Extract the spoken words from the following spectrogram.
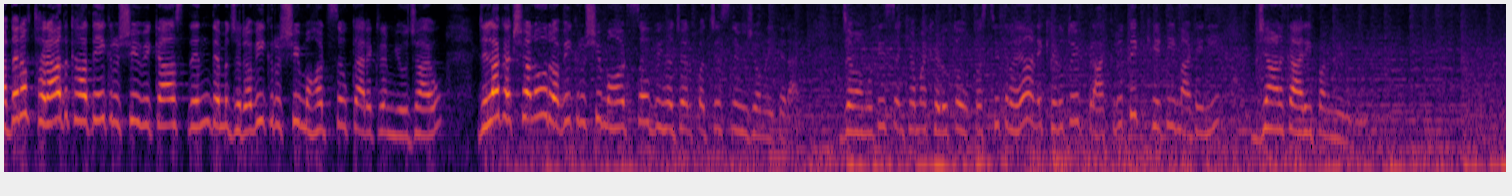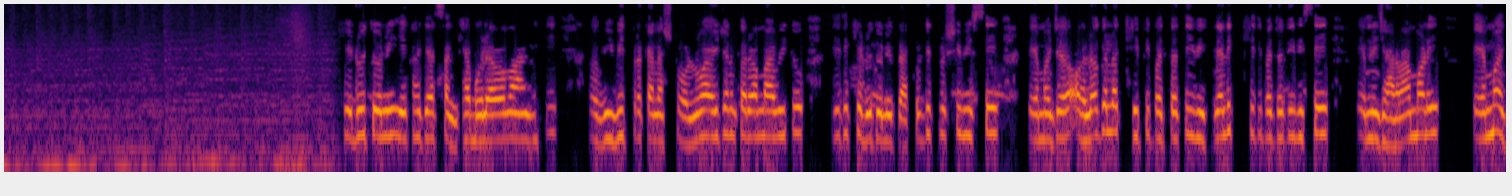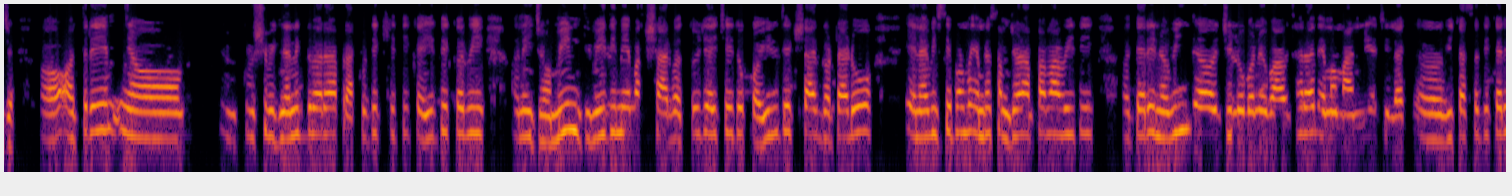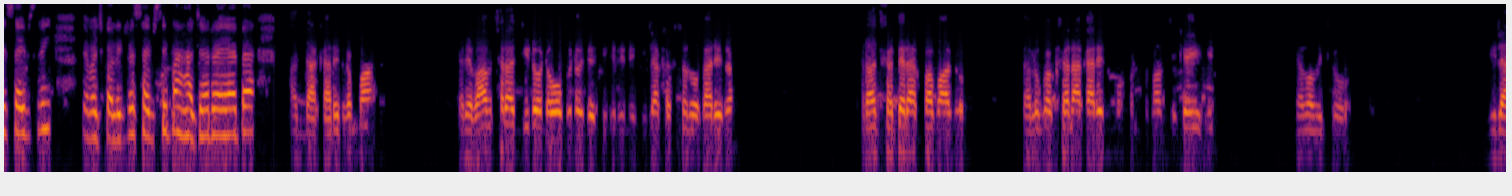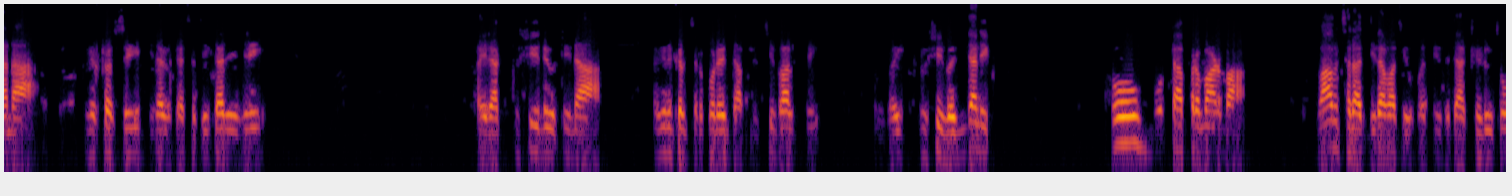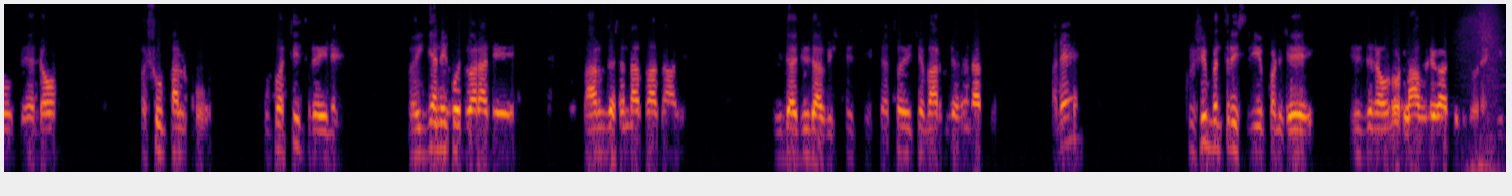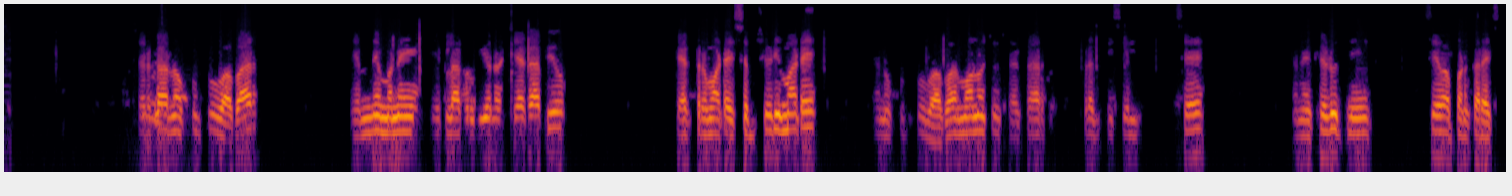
આ તરફ થરાદ ખાતે કૃષિ વિકાસ દિન તેમજ રવિ કૃષિ મહોત્સવ કાર્યક્રમ યોજાયો. જિલ્લા કક્ષાનો રવિ કૃષિ મહોત્સવ બે હજાર પચીસની ઉજવણી કરાઈ. જેમાં મોટી સંખ્યામાં ખેડૂતો ઉપસ્થિત રહ્યા અને ખેડૂતોએ પ્રાકૃતિક ખેતી માટેની જાણકારી પણ મેળવી. ખેડૂતોની એક હજાર સંખ્યા બોલાવવામાં આવી હતી. વિવિધ પ્રકારના સ્ટોલનું આયોજન કરવામાં આવ્યું હતું, જેથી ખેડૂતોની પ્રાકૃતિક કૃષિ વિશે તેમજ અલગ અલગ ખેતી પદ્ધતિ, વૈજ્ઞાનિક ખેતી પદ્ધતિ વિશે એમને જાણવા મળે. તેમજ અત્રે કૃષિ વૈજ્ઞાનિક દ્વારા પ્રાકૃતિક ખેતી કઈ રીતે કરવી અને જમીન ધીમે ધીમે એમાં ક્ષાર વધતો જાય છે, તો કઈ રીતે ક્ષાર ઘટાડવો, એના વિશે પણ એમને સમજણ આપવામાં આવી હતી. અત્યારે નવીન જિલ્લો બન્યો વાવથરા એમાં માનનીય જિલ્લા વિકાસ અધિકારી સાહેબ શ્રી તેમજ કલેક્ટર સાહેબ શ્રી પણ હાજર રહ્યા હતા. આજના કાર્યક્રમમાં અને વાવથરા જિલ્લો નવો બન્યો, જેથી કરીને જિલ્લા કક્ષાનો કાર્યક્રમ રાજ ખાતે રાખવામાં આવ્યો. તાલુકા કક્ષાના કાર્યક્રમો પણ તમામ જગ્યાએ છે તેમાં મિત્રો જિલ્લાના કલેક્ટર શ્રી જિલ્લા વિકાસ અધિકારી શ્રી અહીંના કૃષિ યુનિવર્સિટીના એગ્રીકલ્ચર કોલેજના પ્રિન્સિપાલ શ્રી વૈ- કૃષિ વૈજ્ઞાનિક ખૂબ મોટા પ્રમાણમાં વાવથરા જિલ્લામાંથી ઉપસ્થિત બધા ખેડૂતો, બહેનો, પશુપાલકો ઉપસ્થિત રહીને વૈજ્ઞાનિકો દ્વારા જે માર્ગદર્શન આપવામાં આવે, જુદા જુદા વિસ્તૃત વિષયો છે માર્ગદર્શન આપ્યું અને કૃષિ મંત્રી શ્રી પણ જે યોજનાઓનો લાભ લેવા દીધો રહી સરકારનો ખૂબ ખૂબ આભાર. એમને મને એક લાખ રૂપિયાનો ચેક આપ્યો. ટ્રેક્ટર માટે સબસિડી માટે. એનો ખૂબ ખૂબ આભાર માનું છું. સરકાર પ્રગતિશીલ છે અને ખેડૂતની સેવા પણ કરે છે.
